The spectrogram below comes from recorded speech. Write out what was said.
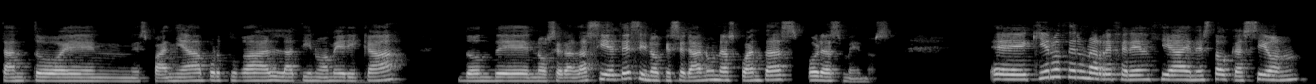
tanto en España, Portugal, Latinoamérica, donde no serán las siete, sino que serán unas cuantas horas menos. Eh, quiero hacer una referencia en esta ocasión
